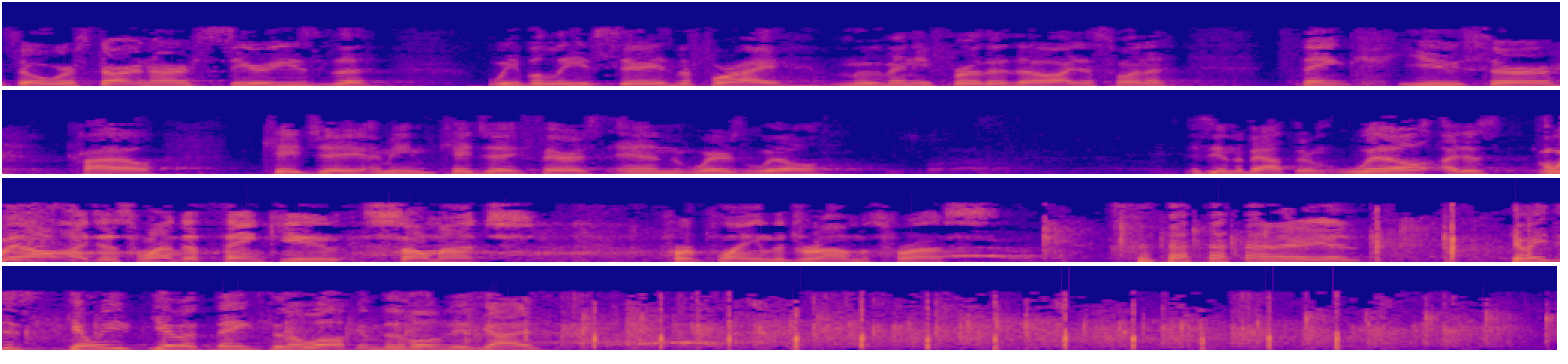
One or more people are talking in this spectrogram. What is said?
And so we're starting our series, the We Believe series. Before I move any further, though, I just want to thank you, sir, Kyle, KJ, I mean, KJ Ferris, and where's Will? Is he in the bathroom? Will, I just. Will, I just wanted to thank you so much for playing the drums for us. there he is. Can we just can we give a thanks and a welcome to both of these guys?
